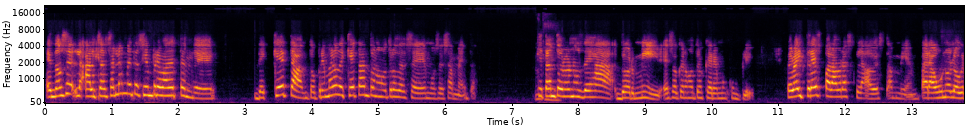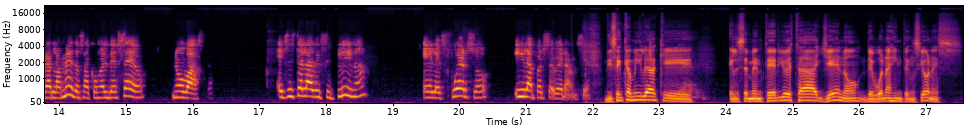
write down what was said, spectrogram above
Entonces, la- alcanzar las metas siempre va a depender de qué tanto, primero de qué tanto nosotros deseemos esa meta, qué tanto no nos deja dormir eso que nosotros queremos cumplir. Pero hay tres palabras claves también para uno lograr la meta, o sea, con el deseo no basta. Existe la disciplina, el esfuerzo y la perseverancia. Dicen Camila que el cementerio está lleno de buenas intenciones.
